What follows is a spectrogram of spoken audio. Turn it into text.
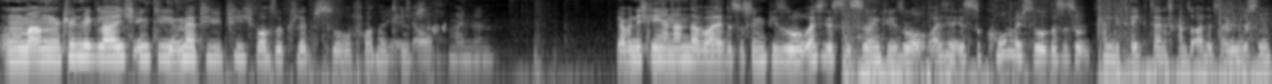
Mann, können wir gleich irgendwie mehr PvP? Ich brauche so Clips, so Fortnite-Clips. ich auch, mein Mann. Ja, aber nicht gegeneinander, weil das ist irgendwie so, weißt du, das ist so irgendwie so, weißt du, ist so komisch, so, das ist so, kann gefaked sein, das kann so alles sein. Wir müssen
